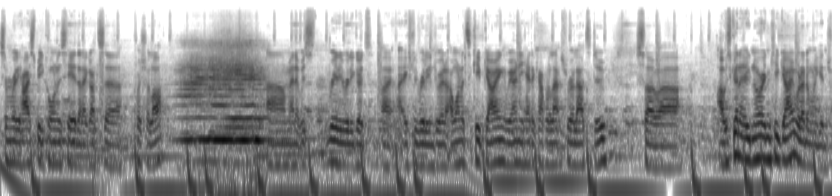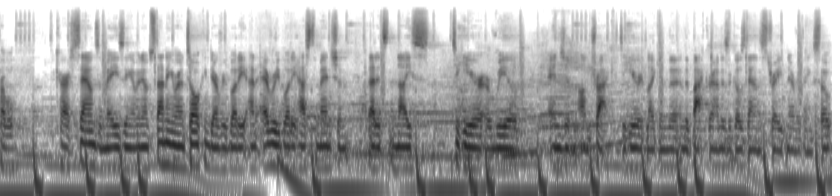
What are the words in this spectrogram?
some really high speed corners here that I got to push a lot. Um, and it was really, really good. I, I, actually really enjoyed it. I wanted to keep going. We only had a couple of laps we were allowed to do. So uh, I was going to ignore it and keep going, but I didn't want to get in trouble car sounds amazing. I mean, I'm standing around talking to everybody, and everybody has to mention that it's nice to hear a real engine on track, to hear it like in the in the background as it goes down the straight and everything. So,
